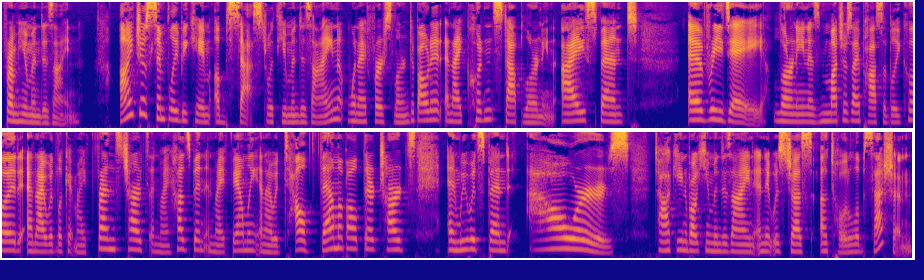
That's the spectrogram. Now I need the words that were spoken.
from human design. I just simply became obsessed with human design when I first learned about it, and I couldn't stop learning. I spent every day learning as much as I possibly could. And I would look at my friends' charts and my husband and my family, and I would tell them about their charts. And we would spend hours talking about human design, and it was just a total obsession.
